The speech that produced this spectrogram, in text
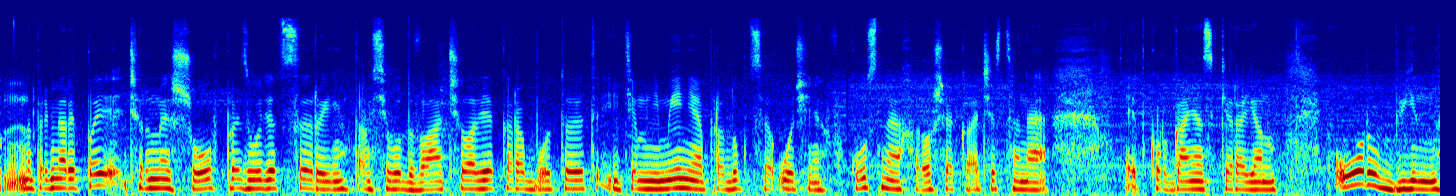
Например, ИП Чернышов производят сыры. Там всего два человека работают. И тем не менее продукция очень вкусная, хорошая, качественная это Курганинский район. Орубин,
